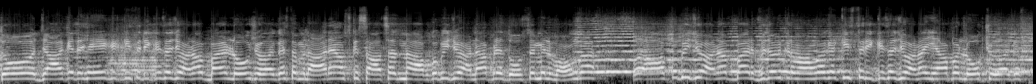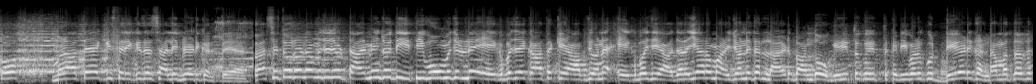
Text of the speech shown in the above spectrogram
तो जाके देखेंगे कि किस तरीके से जो है ना बाहर लोग चौदह अगस्त मना रहे हैं उसके साथ साथ मैं आपको भी जो है ना अपने दोस्त से मिलवाऊँगा और आपको भी जो है ना बार विजुअल करवाऊँगा कि किस तरीके से जो है ना, यहाँ पर लोग चौदह अगस्त को मनाते हैं, किस तरीके से सेलिब्रेट करते हैं। वैसे तो उन्होंने मुझे जो टाइमिंग जो दी थी, वो मुझे उन्होंने एक बजे कहा था कि आप जो है ना, एक बजे आ जा जाना। यार, हमारी जो है इधर लाइट बंद हो गई थी तो तकरीबन कोई डेढ़ घंटा मतलब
